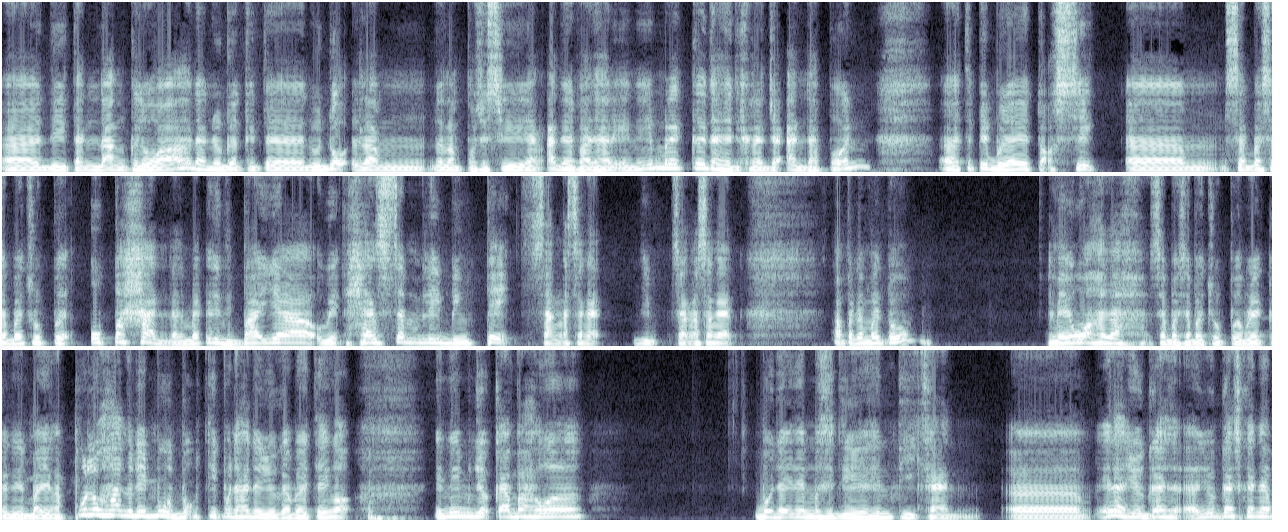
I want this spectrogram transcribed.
uh, ditendang keluar dan juga kita duduk dalam dalam posisi yang ada pada hari ini mereka dah jadi kerajaan dah pun. Uh, tapi budaya toksik um, sabar-sabar trooper upahan dan mereka dibayar with handsomely being paid. Sangat-sangat sangat-sangat apa nama tu? Mewah lah sabar-sabar trooper mereka ni dibayar puluhan ribu. Bukti pun ada juga boleh tengok. Ini menunjukkan bahawa budaya ini mesti dihentikan. Uh, yalah you guys uh, you guys kena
